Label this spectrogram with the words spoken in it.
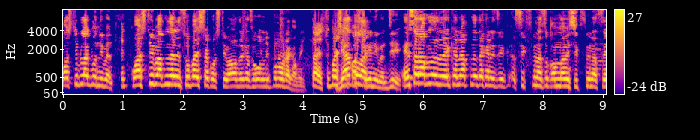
কস্টিপ লাগবে নিবেন। কস্টিপ আপনার সুপার স্টার কস্টিপ আমাদের কাছে অনলি পনেরো টাকা ভাই। তাই সুপার যত লাগে নিবেন জি। এছাড়া আপনার এখানে আপনি দেখেন যে সিক্স পিন আছে কম দামি সিক্স পিন আছে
